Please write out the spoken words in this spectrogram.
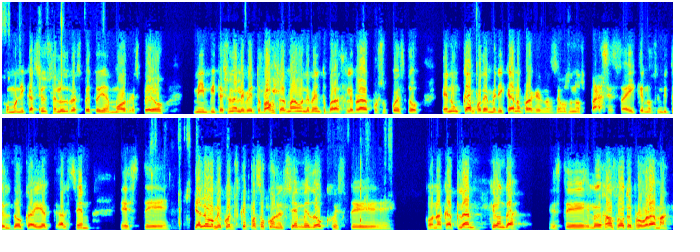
comunicación, salud, respeto y amor. Espero mi invitación al evento. Vamos a armar un evento para celebrar, por supuesto, en un campo de americano para que nos hacemos unos pases ahí, que nos invite el Doc ahí al, SEM. Este, ya luego me cuentas qué pasó con el SEM, Doc, este, con Acatlán. ¿Qué onda? Este, lo dejamos para otro programa,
